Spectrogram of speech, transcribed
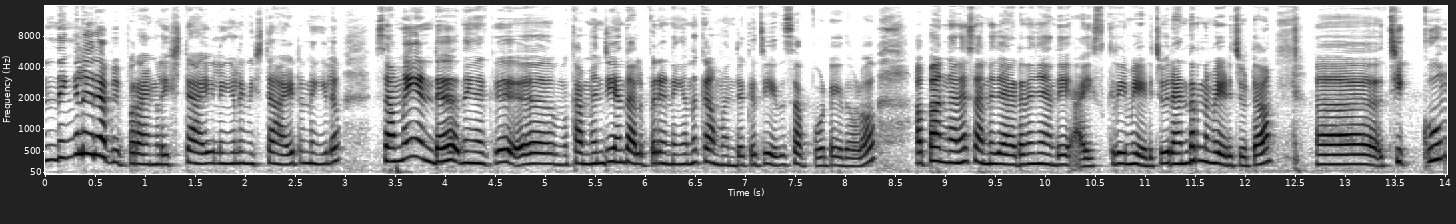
എന്തെങ്കിലും ഒരു അഭിപ്രായങ്ങൾ ഇഷ്ടമായില്ലെങ്കിലും ഇഷ്ടമായിട്ടുണ്ടെങ്കിലും സമയമുണ്ട് നിങ്ങൾക്ക് കമന്റ് ചെയ്യാൻ താല്പര്യം ഉണ്ടെങ്കിൽ ഒന്ന് കമന്റൊക്കെ ചെയ്ത് സപ്പോർട്ട് ചെയ്തോളൂ. അപ്പോൾ അങ്ങനെ സന്നചേട്ടന് ഞാൻ ഐസ്ക്രീം മേടിച്ചു. രണ്ടെണ്ണം മേടിച്ചു കേട്ടോ ചിക്കും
